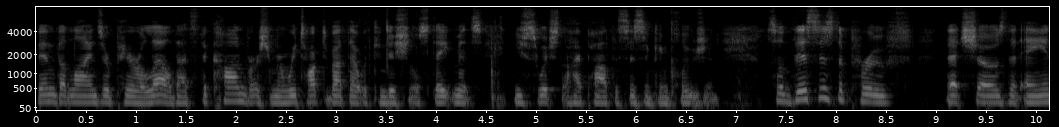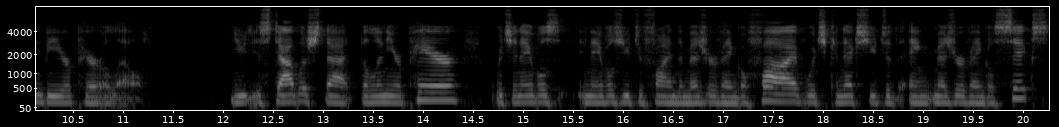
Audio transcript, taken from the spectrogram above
then the lines are parallel. That's the converse. Remember, we talked about that with conditional statements. You switch the hypothesis and conclusion. So this is the proof that shows that A and B are parallel you establish that the linear pair, which enables enables you to find the measure of angle 5, which connects you to the measure of angle 6,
